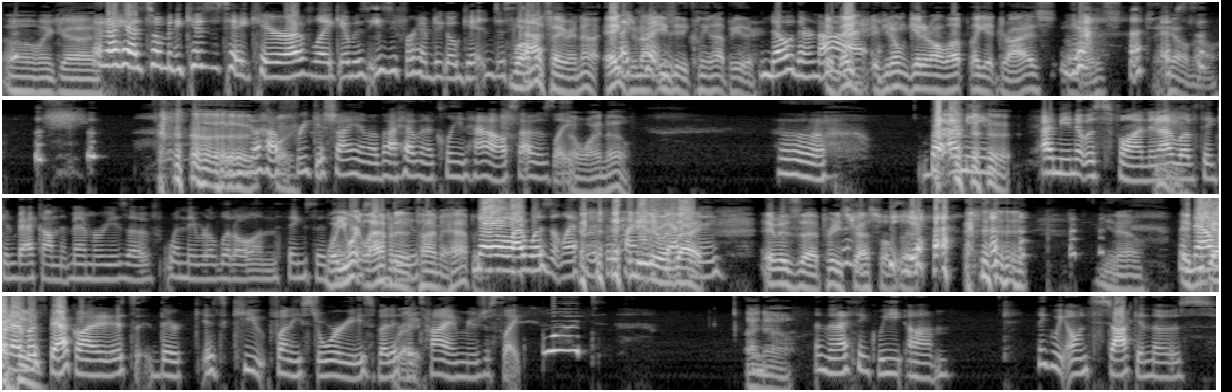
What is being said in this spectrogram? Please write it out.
Oh my god. And I had so many kids to take care of. Like it was easy for him to go get into stuff. Well, I'm gonna tell you right now, eggs are not easy to clean up either. no, they're not. If they if you don't get it all up like it dries, oh, Yeah. it's, hell no. You know how funny. freakish I am about having a clean house. I was like, Oh, I know. Ugh. but I mean, I mean, it was fun, and I love thinking back on the memories of when they were little and the things that. well, you weren't laughing at the time it happened. No, I wasn't laughing at the time. Neither it was, was I. It was uh, pretty stressful. But, yeah. you know. But now when I look back on it, it's they're it's cute, funny stories. But at the time, you're just like, what? I know. And then I think we um, I think we owned stock in those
